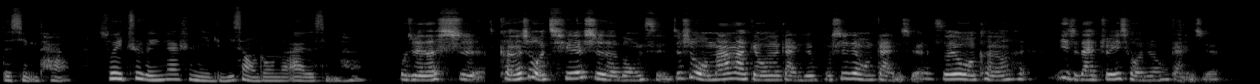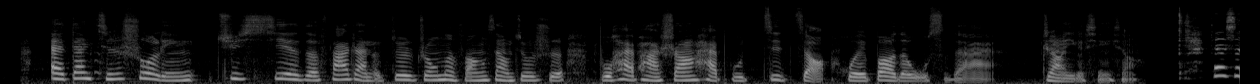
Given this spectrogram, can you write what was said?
的形态，所以这个应该是你理想中的爱的形态。我觉得是，可能是我缺失的东西，就是我妈妈给我的感觉不是这种感觉，所以我可能很一直在追求这种感觉。哎，但其实硕林。巨蟹的发展的最终的方向就是不害怕伤害、不计较回报的无私的爱，这样一个形象。但是，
